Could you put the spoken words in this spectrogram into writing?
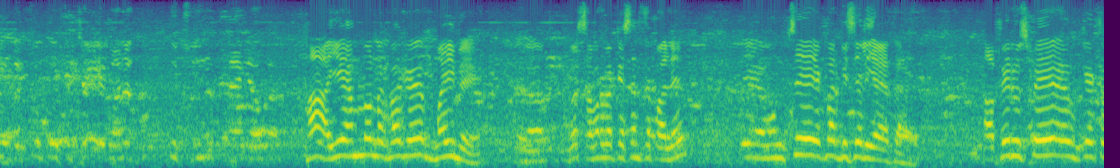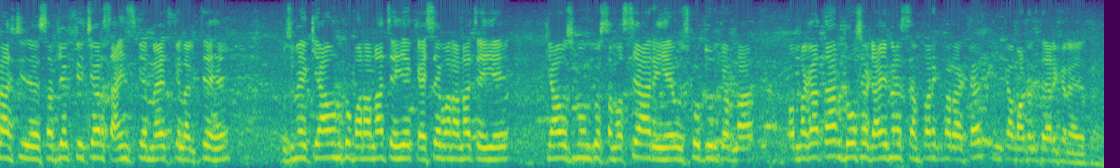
ये बच्चों को शिक्षा के द्वारा कुछ गया होगा? हाँ ये हम लोग लगभग मई में समर वैकेशन से पहले उनसे एक बार विषय लिया जाता है। और फिर उस पर उनके क्लास सब्जेक्ट टीचर साइंस के मैथ के लगते हैं। उसमें क्या उनको बनाना चाहिए, कैसे बनाना चाहिए, क्या उसमें उनको समस्या आ रही है, उसको दूर करना। और लगातार दो से ढाई महीने संपर्क में रहकर इनका मॉडल तैयार कराया जाता है।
